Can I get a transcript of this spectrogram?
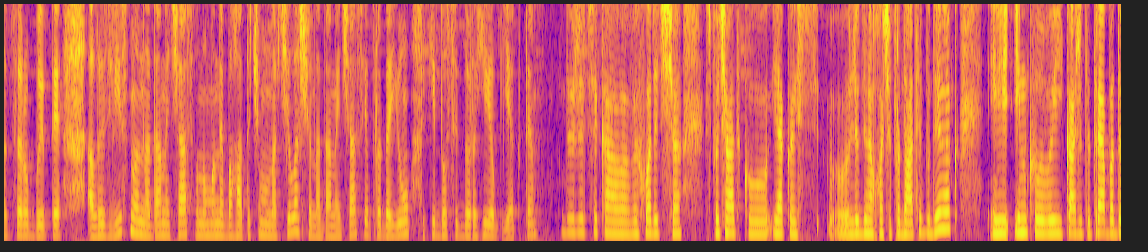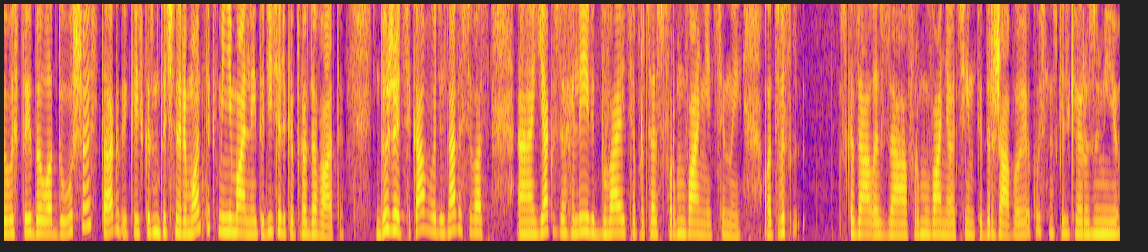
е, це робити. Але звісно, на даний час воно мене багато чому навчило, що на даний час я продаю такі досить дорогі об'єкти. Дуже цікаво. Виходить, що спочатку якось е, людина хоче продати будинок, і інколи ви їй кажете, треба довести до ладу щось, так, якийсь косметичний ремонтик мінімальний, і тоді тільки продавати. Дуже цікаво дізнатися у вас, е, як взагалі відбувається процес формування ціни. От ви сказали за формування оцінки державою якусь, наскільки я розумію.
